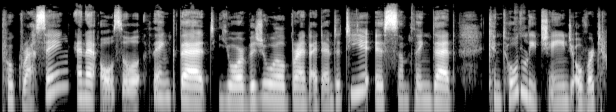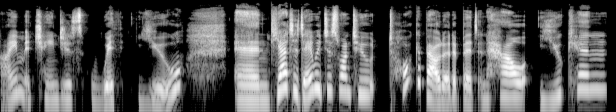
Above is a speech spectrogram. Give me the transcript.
progressing. And I also think that your visual brand identity is something that can totally change over time. It changes with you. And yeah, today we just want to talk about it a bit and how you can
